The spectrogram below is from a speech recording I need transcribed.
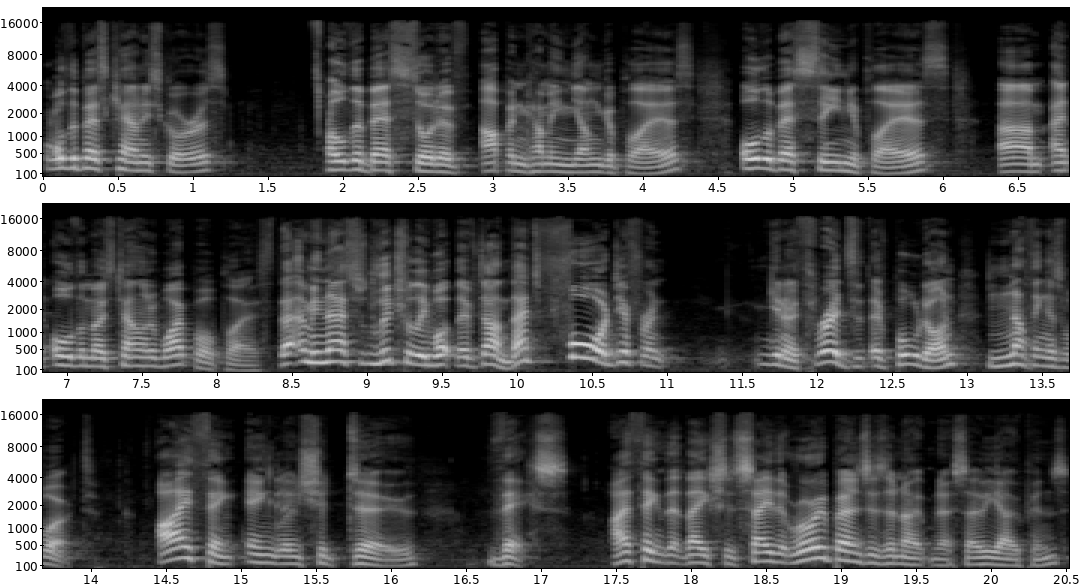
all the best county scorers, all the best sort of up and coming younger players, all the best senior players, um, and all the most talented white ball players. That, I mean, that's literally what they've done. That's four different, you know, threads that they've pulled on. Nothing has worked. I think England should do this. I think that they should say that Rory Burns is an opener, so he opens.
